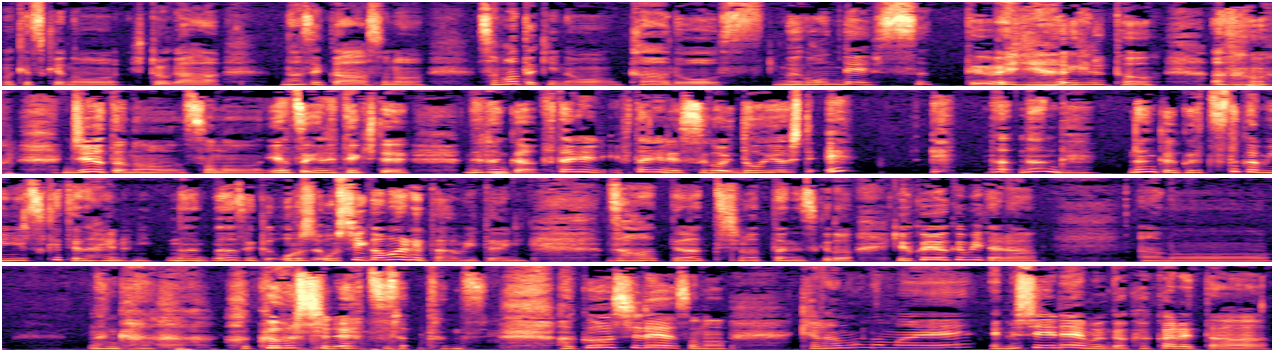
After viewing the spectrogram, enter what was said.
受付の人がなぜかそのその時のカードを無言でスッて上に上げるとあのジュートのそのやつが出てきてでなんか2人 ,2 人ですごい動揺して「え？えななんで？なんかグッズとか身につけてないのにななぜか押し押しがばれたみたいにザーってなってしまったんですけどよくよく見たらあのー、なんか 白押しのやつだったんです。箱推しでそのキャラの名前 MC レームが書かれた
